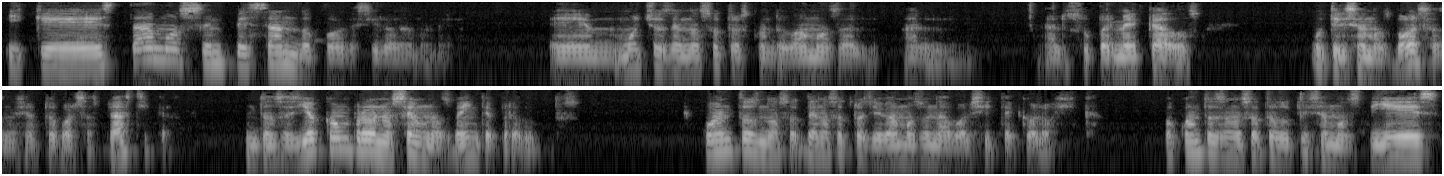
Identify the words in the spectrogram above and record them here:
Y que estamos empezando, por decirlo de una manera. Eh, muchos de nosotros cuando vamos al, al, a los supermercados utilizamos bolsas, ¿no es cierto? Bolsas plásticas. Entonces yo compro, no sé, unos 20 productos. ¿Cuántos de nosotros llevamos una bolsita ecológica? o cuántos de nosotros utilizamos 10,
